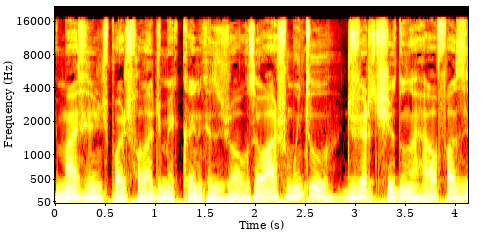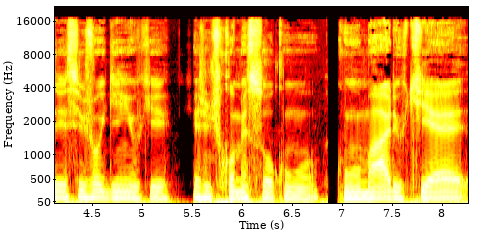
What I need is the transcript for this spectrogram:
que mais que a gente pode falar de mecânicas de jogos? Eu acho muito divertido, na real, fazer esse joguinho que, que a gente começou com o, com o Mario, que é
